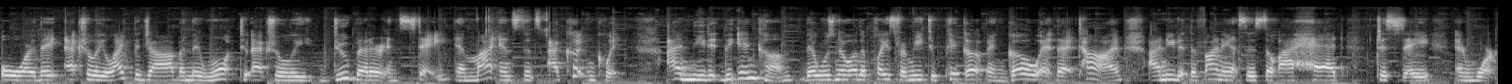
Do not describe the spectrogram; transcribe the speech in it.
or they actually like the job and they want to actually do better and stay. In my instance, I couldn't quit. I needed the income. There was no other place for me to pick up and go at that time. I needed the finances, so I had to stay and work.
